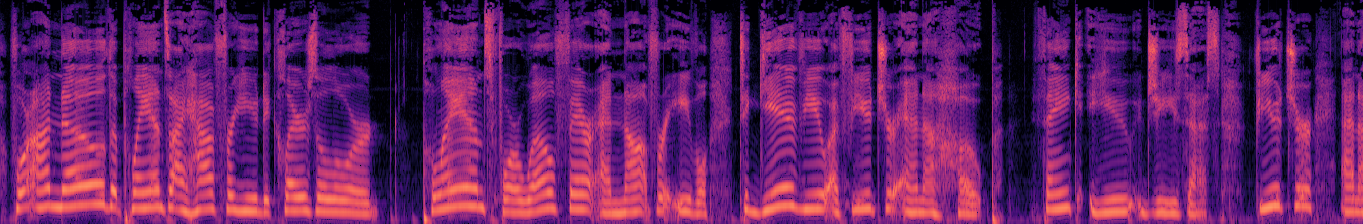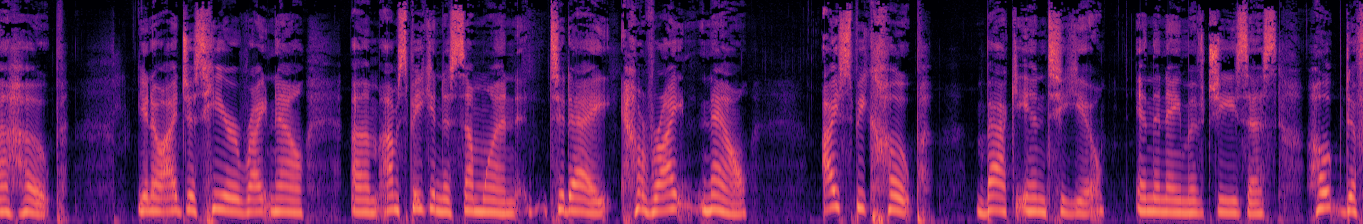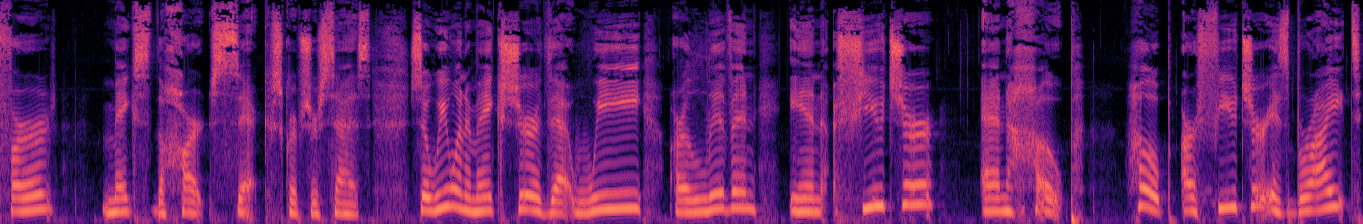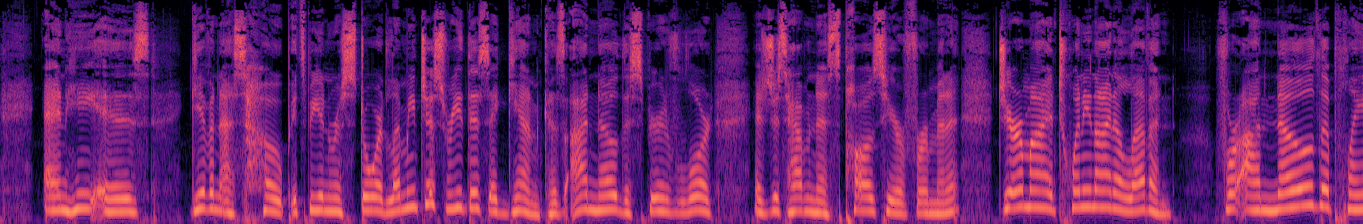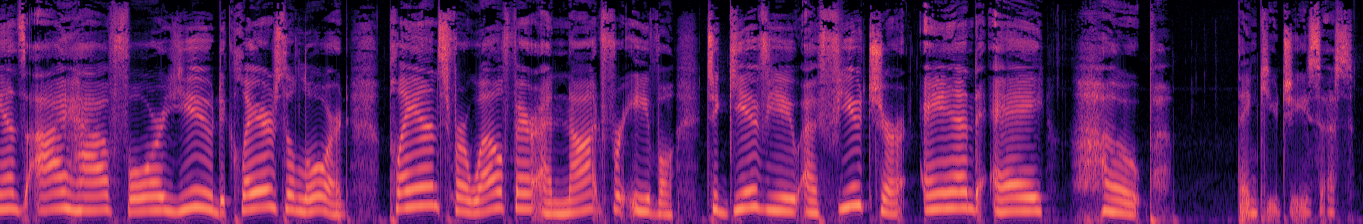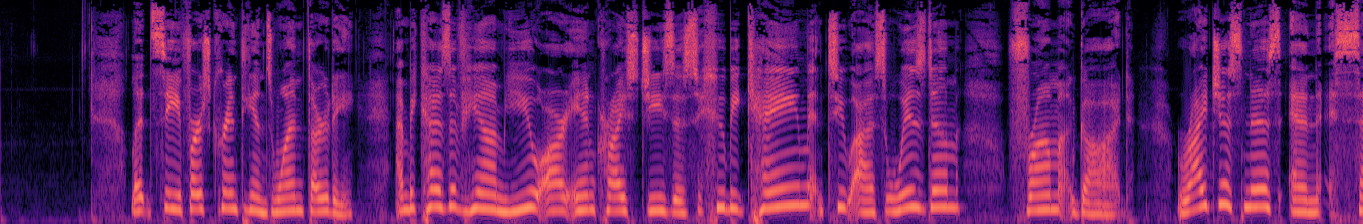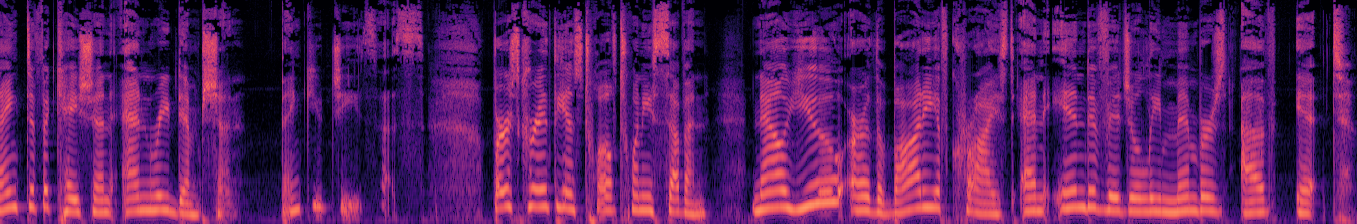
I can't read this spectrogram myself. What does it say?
For I know the plans I have for you, declares the Lord plans for welfare and not for evil, to give you a future and a hope. Thank you, Jesus. Future and a hope. You know, I just hear right now, um, I'm speaking to someone today, right now. I speak hope back into you in the name of Jesus. Hope deferred makes the heart sick, scripture says. So we want to make sure that we are living in future and hope. Hope. Our future is bright and He is giving us hope. It's being restored. Let me just read this again because I know the Spirit of the Lord is just having us pause here for a minute. Jeremiah 29 11. For I know the plans I have for you, declares the Lord. Plans for welfare and not for evil, to give you a future and a hope. Thank you, Jesus. Let's see 1 Corinthians 1:30. And because of him you are in Christ Jesus, who became to us wisdom from God righteousness and sanctification and redemption. Thank you, Jesus. 1 Corinthians 12 27. Now you are the body of Christ and individually members of it.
